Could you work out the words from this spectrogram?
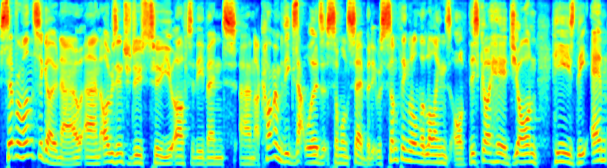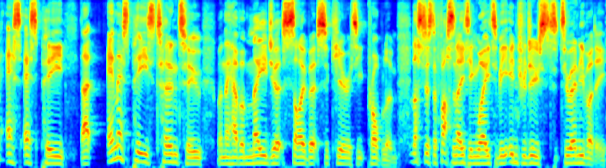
several months ago now. And I was introduced to you after the event. And I can't remember the exact words that someone said, but it was something along the lines of this guy here, John, he's the MSSP that MSPs turn to when they have a major cyber security problem. That's just a fascinating way to be introduced to anybody.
